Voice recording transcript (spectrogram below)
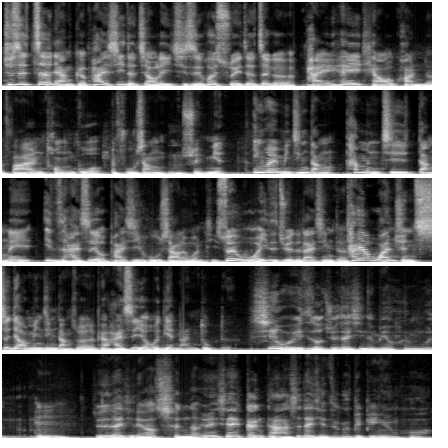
就是这两个派系的角力，其实会随着这个排黑条款的法案通过浮上水面。因为民进党他们其实党内一直还是有派系互杀的问题，所以我一直觉得赖清德他要完全吃掉民进党所有的票，还是有一点难度的。其实我一直都觉得赖清德没有很稳。嗯。就是赖清德要撑到，因为现在尴尬的是赖清德整个被边缘化。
